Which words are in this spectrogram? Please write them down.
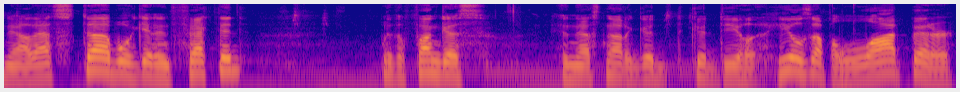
Now that stub will get infected with a fungus and that's not a good, good deal. It heals up a lot better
